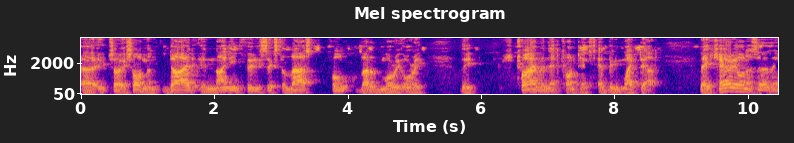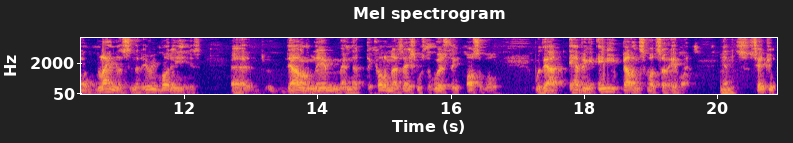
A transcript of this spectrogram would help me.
uh, sorry, Solomon, died in 1936, the last full-blooded Moriori. The tribe in that context had been wiped out. They carry on as though they are blameless and that everybody is uh, down on them and that the colonization was the worst thing possible without having any balance whatsoever. Mm. And centuries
